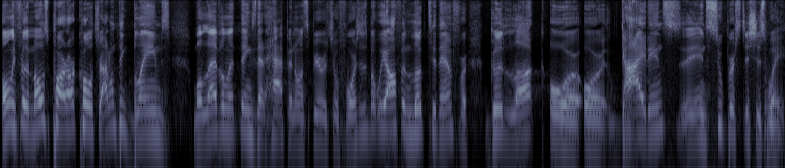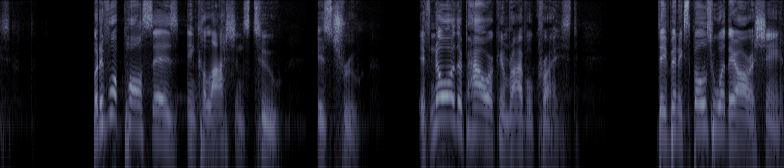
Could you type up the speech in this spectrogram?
Only for the most part, our culture, I don't think, blames malevolent things that happen on spiritual forces, but we often look to them for good luck or, or guidance in superstitious ways. But if what Paul says in Colossians 2 is true, if no other power can rival Christ, they've been exposed to what they are ashamed,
